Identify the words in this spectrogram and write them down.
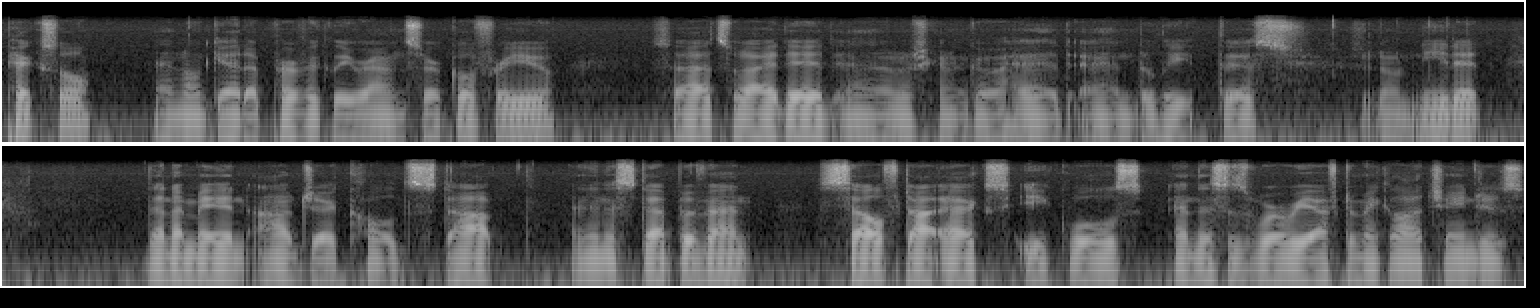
pixel, and it'll get a perfectly round circle for you. So that's what I did, and I'm just going to go ahead and delete this because I don't need it. Then I made an object called stop, and in a step event, self.x equals, and this is where we have to make a lot of changes,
